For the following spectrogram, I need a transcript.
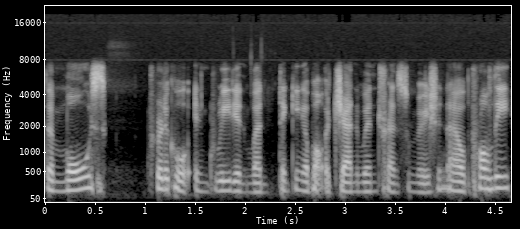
the most critical ingredient when thinking about a genuine transformation. I'll probably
